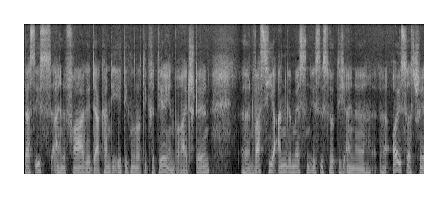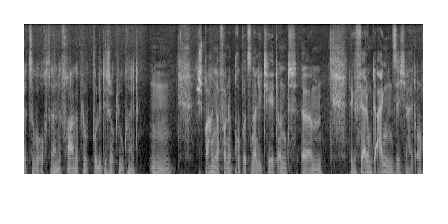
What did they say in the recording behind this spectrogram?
Das ist eine Frage, da kann die Ethik nur noch die Kriterien bereitstellen. Äh, was hier angemessen ist, ist wirklich eine äh, äußerst schwer zu beurteilende Frage politischer Klugheit. Mhm. Sie sprachen ja von der Proportionalität und ähm, der Gefährdung der eigenen Sicherheit, auch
